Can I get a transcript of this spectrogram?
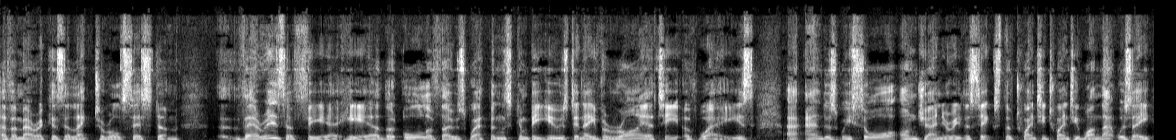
of America's electoral system there is a fear here that all of those weapons can be used in a variety of ways. Uh, and as we saw on January the 6th of 2021, that was a,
